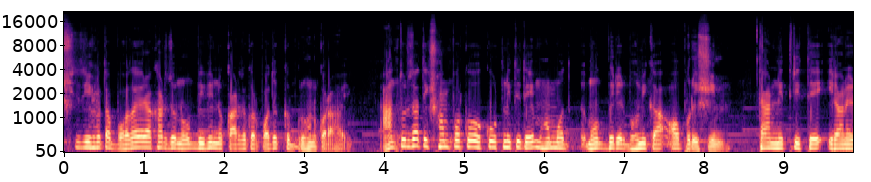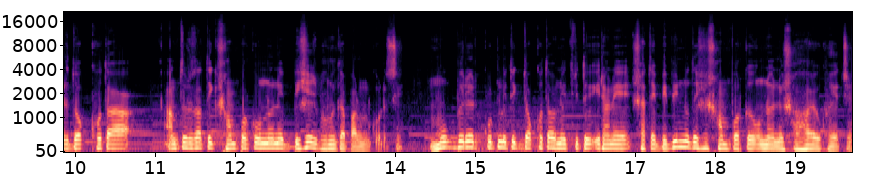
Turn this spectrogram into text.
স্থিতিশীলতা বজায় রাখার জন্য বিভিন্ন কার্যকর পদক্ষেপ গ্রহণ করা হয়। আন্তর্জাতিক সম্পর্ক ও কূটনীতিতে মোহাম্মদ মুকবেরের ভূমিকা অপরিসীম। তার নেতৃত্বে ইরানের দক্ষতা, আন্তর্জাতিক সম্পর্ক উন্নয়নে বিশেষ ভূমিকা পালন করেছে। মুখবেরের কূটনৈতিক দক্ষতা ও নেতৃত্ব ইরানের সাথে বিভিন্ন দেশের সম্পর্ক উন্নয়নে সহায়ক হয়েছে।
